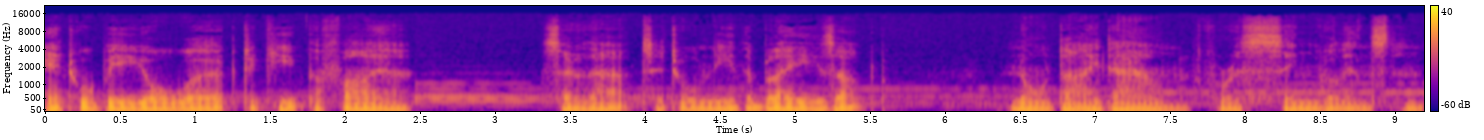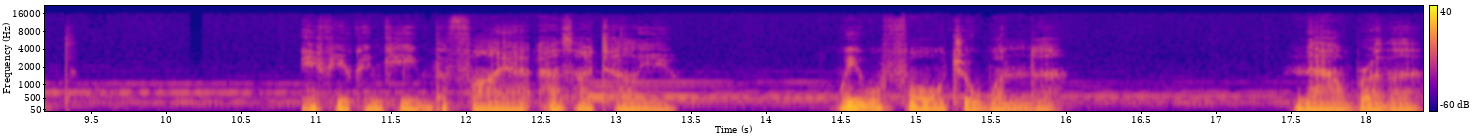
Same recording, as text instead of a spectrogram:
It will be your work to keep the fire so that it will neither blaze up nor die down for a single instant. If you can keep the fire as I tell you, we will forge a wonder. Now, brother,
